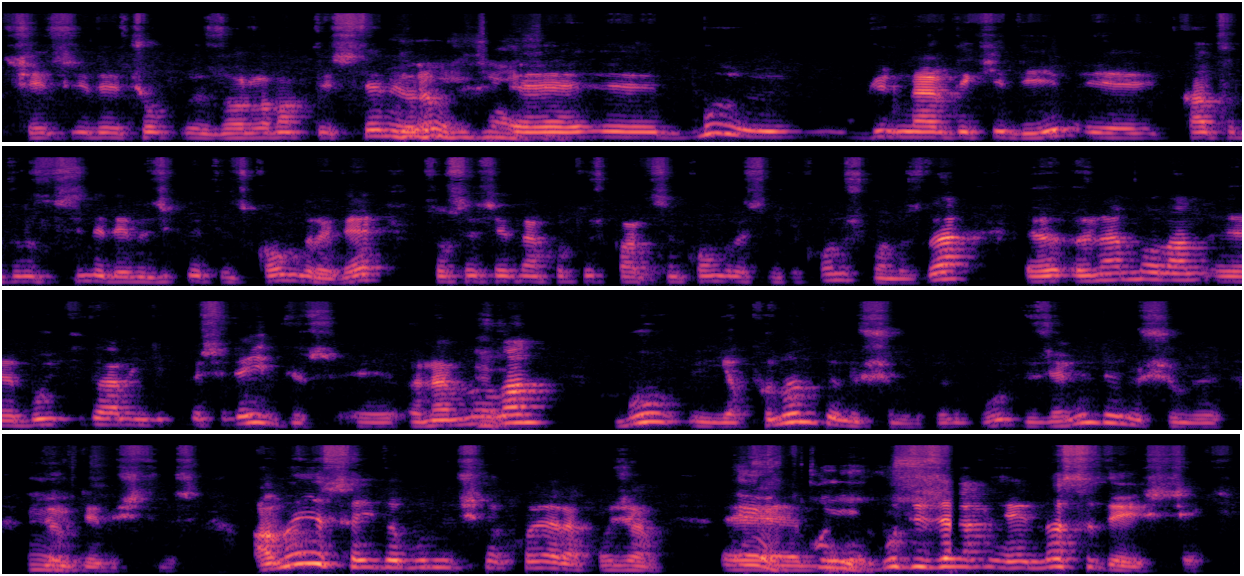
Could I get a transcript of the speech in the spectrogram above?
şeysi de çok zorlamak da istemiyorum. E, e, bu günlerdeki diyeyim e, katıldığınız sizin de demin zikrettiğiniz kongrede Sosyal Çevreden Kurtuluş Partisi'nin kongresindeki konuşmanızda e, önemli olan e, bu iktidarın gitmesi değildir. E, önemli evet. olan bu yapının dönüşümüdür, bu düzenin dönüşümüdür evet. demiştiniz. Anayasayı da bunun içine koyarak hocam evet, bu, bu düzen e, nasıl değişecek?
